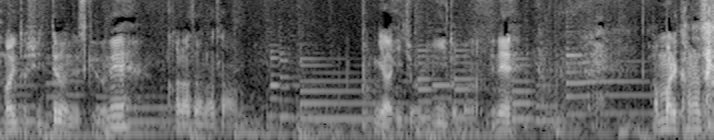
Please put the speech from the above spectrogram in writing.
毎年行ってるんですけどね。金沢さん。いや非常にいいとこなんでね。あんまり金沢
